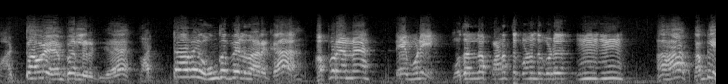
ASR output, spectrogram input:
பட்டாவே என் பேர்ல இருக்குங்க. பட்டாவே உங்க பேர்ல தான் இருக்கா? அப்புறம் என்ன? டேய் முனி முதல்ல பணத்தை கொண்டு வந்து கொடு. ஆஹா, தம்பி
